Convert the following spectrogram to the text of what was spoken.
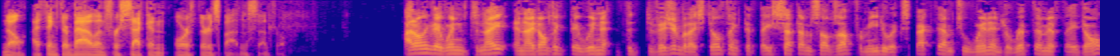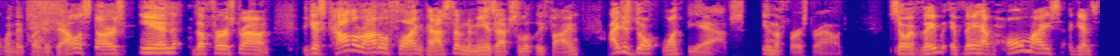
no, I think they're battling for second or third spot in the Central. I don't think they win tonight, and I don't think they win the division, but I still think that they set themselves up for me to expect them to win and to rip them if they don't when they play the Dallas Stars in the first round. Because Colorado flying past them to me is absolutely fine. I just don't want the Avs in the first round. So if they if they have home ice against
